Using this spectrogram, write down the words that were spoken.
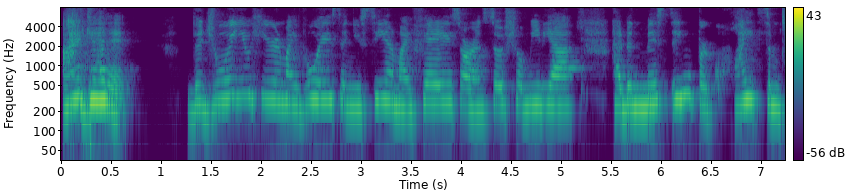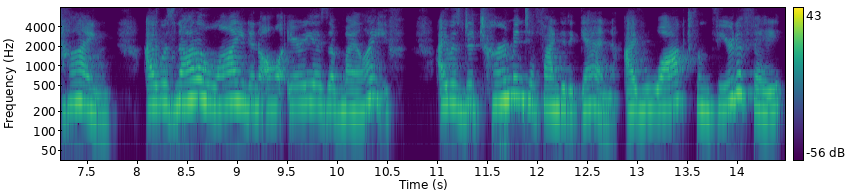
I get it. The joy you hear in my voice and you see in my face or on social media had been missing for quite some time. I was not aligned in all areas of my life. I was determined to find it again. I've walked from fear to faith,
